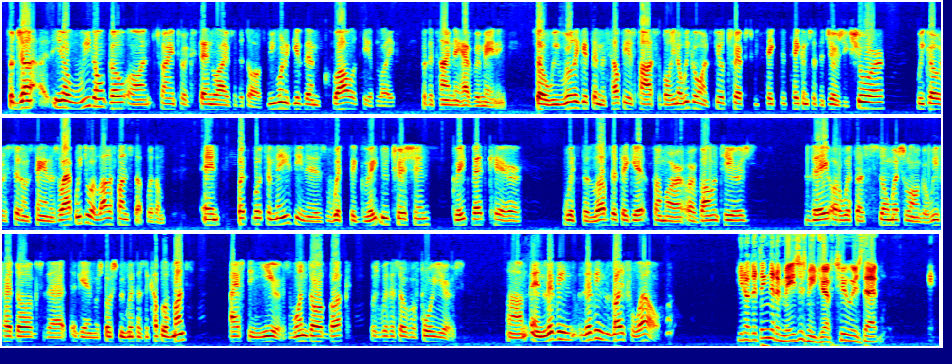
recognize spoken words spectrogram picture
So, Jon, you know, we don't go on trying to extend lives of the dogs. We want to give them quality of life for the time they have remaining. So we really get them as healthy as possible. You know, we go on field trips. We take take them to the Jersey Shore. We go to sit on Santa's lap. We do a lot of fun stuff with them. And but what's amazing is with the great nutrition, great vet care, with the love that they get from our, our volunteers, they are with us so much longer. We've had dogs that, again, were supposed to be with us a couple of months, lasting years. One dog, Buck, was with us over four years, um, and living living life well. You know, the thing that amazes me, Jeff, too, is that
